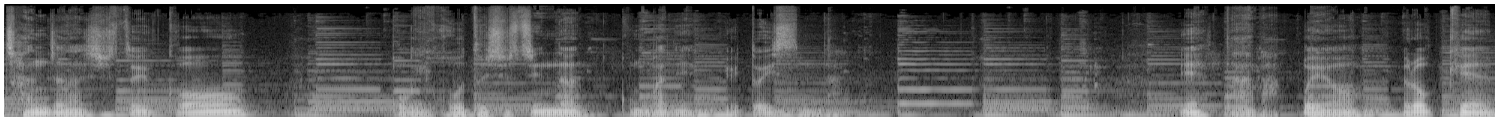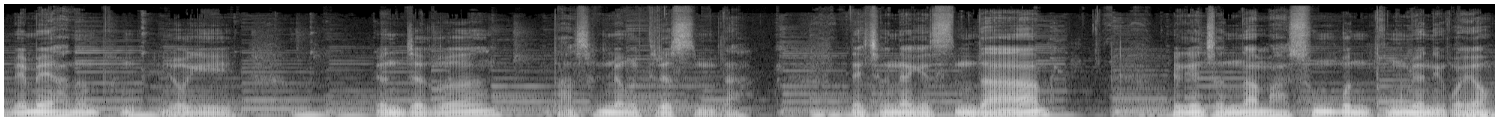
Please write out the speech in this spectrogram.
차 한잔 하실 수도 있고 고기 구워 드실 수 있는 공간이 여기 또 있습니다. 예, 다 받고요. 이렇게 매매하는 품- 여기 면적은 다 설명을 드렸습니다. 네, 정리하겠습니다. 여기는 전남 하순군 동면이고요.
